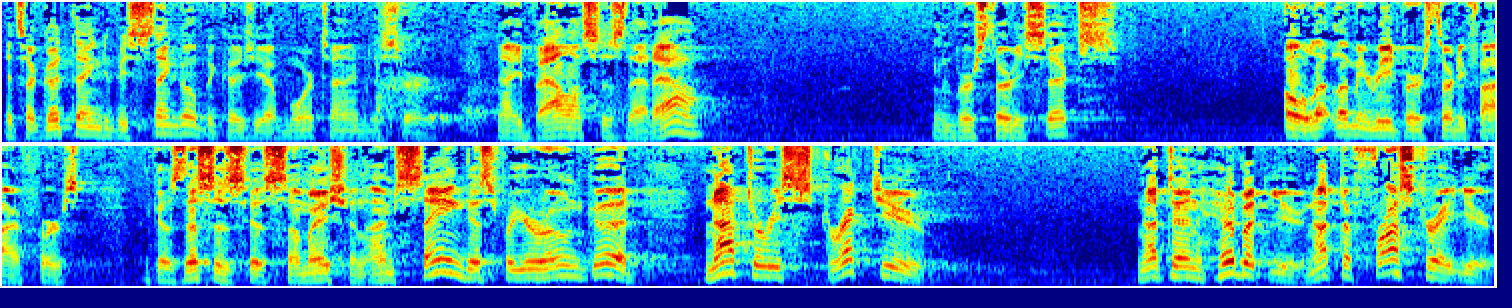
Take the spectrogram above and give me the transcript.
it's a good thing to be single because you have more time to serve. Now he balances that out in verse 36. Oh, let, let me read verse 35 first, because this is his summation. I'm saying this for your own good, not to restrict you, not to inhibit you, not to frustrate you,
